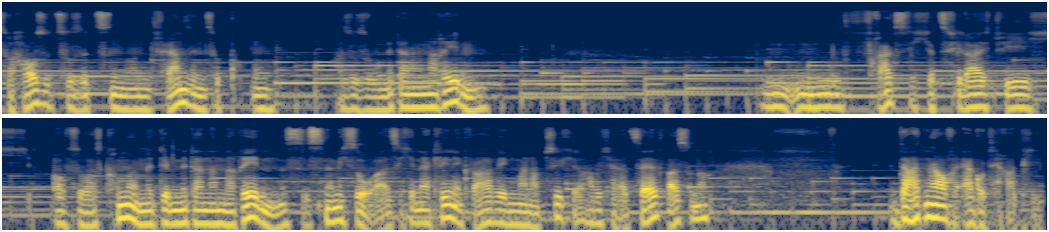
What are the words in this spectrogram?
zu Hause zu sitzen und Fernsehen zu gucken. Also so miteinander reden. Du fragst dich jetzt vielleicht, wie ich auf sowas komme mit dem Miteinander reden. Es ist nämlich so, als ich in der Klinik war wegen meiner Psyche, habe ich ja erzählt, weißt du noch, da hatten wir auch Ergotherapie.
